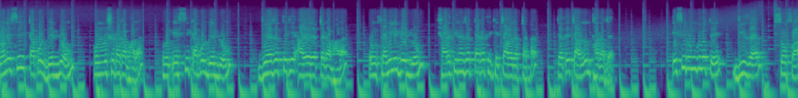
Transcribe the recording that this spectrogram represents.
নন এসি কাপল বেডরুম পনেরোশো টাকা ভাড়া এবং এসি কাপল বেডরুম দুই হাজার থেকে আড়াই হাজার টাকা ভাড়া এবং ফ্যামিলি বেডরুম সাড়ে তিন হাজার টাকা থেকে চার হাজার টাকা যাতে চারজন থাকা যায়। এসি রুমগুলোতে গিজার, সোফা,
